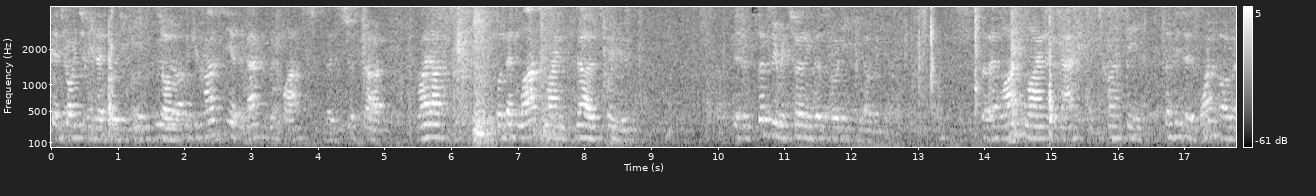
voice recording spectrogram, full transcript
it's going to be that ODE. So if you can't see at the back of the class, let's just uh, write out what that last line does for you is it's simply returning this ODE over here. So that last line at the back, you can't see, simply says 1 over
